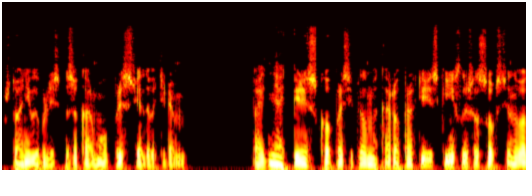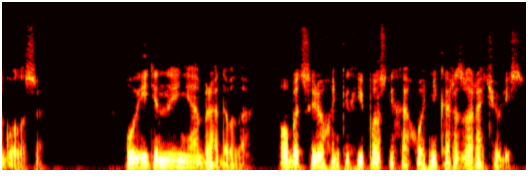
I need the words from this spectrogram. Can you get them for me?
что они выбрались за корму преследователям. «Поднять перископ», — просипел Макаров, практически не слыша собственного голоса. Увиденное не обрадовало. Оба царехоньких японских охотника разворачивались.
